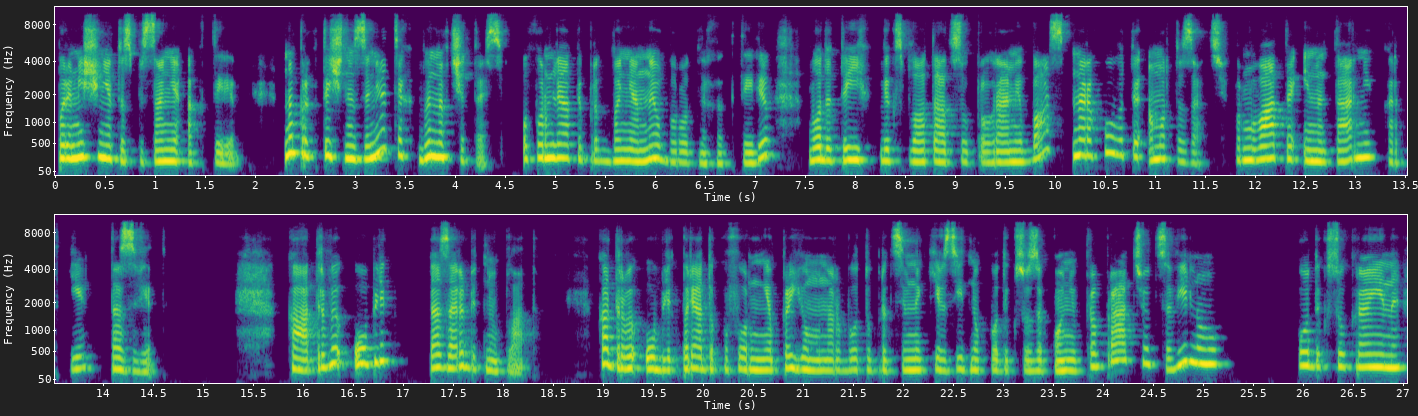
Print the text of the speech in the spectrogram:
переміщення та списання активів. На практичних заняттях ви навчитеся оформляти придбання необоротних активів, вводити їх в експлуатацію в програмі БАЗ, нараховувати амортизацію, формувати інвентарні картки та звіт кадровий облік та заробітну плату. Кадровий облік, порядок оформлення прийому на роботу працівників згідно Кодексу законів про працю, Цивільного кодексу України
